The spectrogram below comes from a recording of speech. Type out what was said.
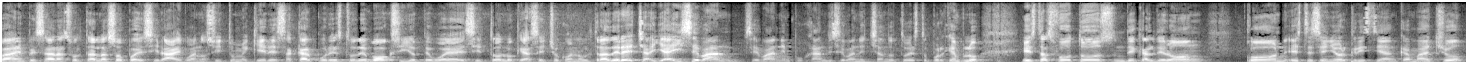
va a empezar a soltar la sopa, decir, ay, bueno, si tú me quieres sacar por esto de Vox y yo te voy a decir todo lo que has hecho con la ultraderecha. Y ahí se van, se van empujando y se van echando todo esto. Por ejemplo, estas fotos de Calderón con este señor Cristian Camacho.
